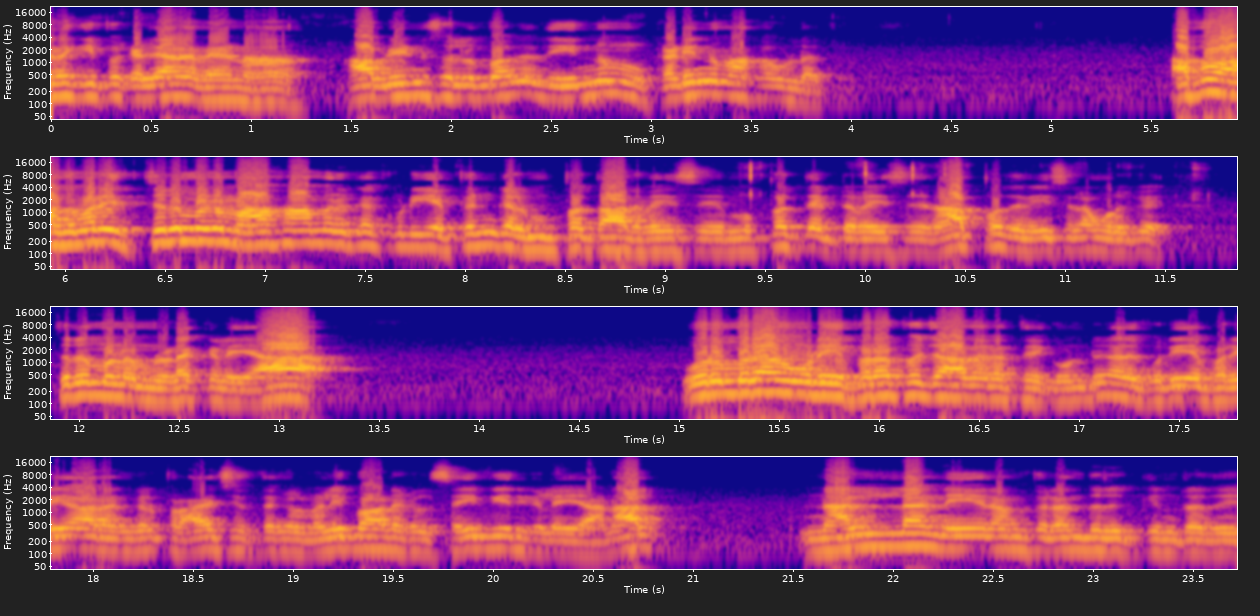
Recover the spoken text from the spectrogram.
எனக்கு இப்போ கல்யாணம் வேணாம் அப்படின்னு சொல்லும்போது அது இன்னும் கடினமாக உள்ளது. அப்போ அந்த மாதிரி திருமணம் ஆகாமல் இருக்கக்கூடிய பெண்கள் முப்பத்தாறு வயசு முப்பத்தெட்டு வயசு நாற்பது வயசுல உங்களுக்கு திருமணம் நடக்கலையா? ஒரு முறை உங்களுடைய பிறப்பு ஜாதகத்தை கொண்டு அதுக்குரிய பரிகாரங்கள் பிராயச்சித்தங்கள் வழிபாடுகள் செய்வீர்களேயானால் நல்ல நேரம் பிறந்திருக்கின்றது.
